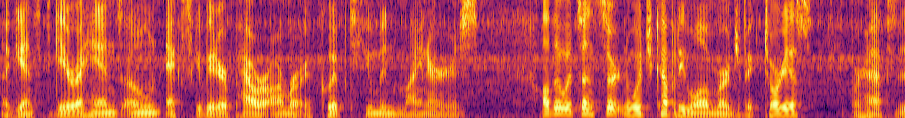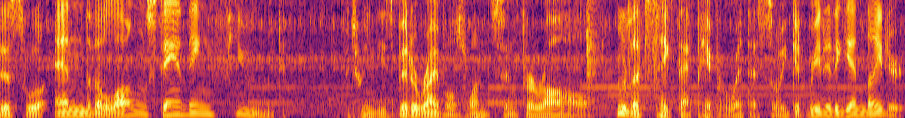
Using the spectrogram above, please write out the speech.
against Garahan's own excavator power armor equipped human miners. Although it's uncertain which company will emerge victorious, perhaps this will end the long standing feud between these bitter rivals once and for all. Ooh, let's take that paper with us so we could read it again later.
